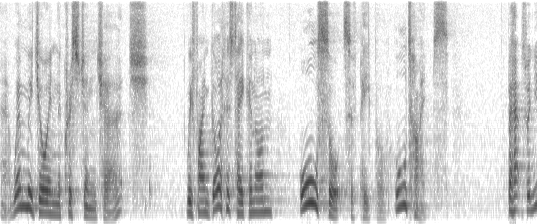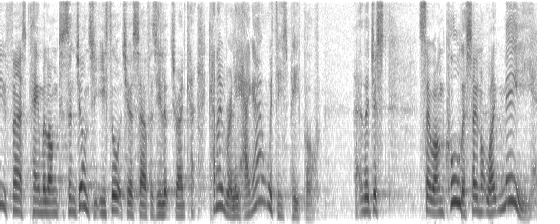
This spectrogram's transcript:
Uh, when we join the Christian church, we find God has taken on all sorts of people, all types. Perhaps when you first came along to St. John's, you thought to yourself as you looked around, can, can I really hang out with these people? Uh, they're just so uncool, they're so not like me.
